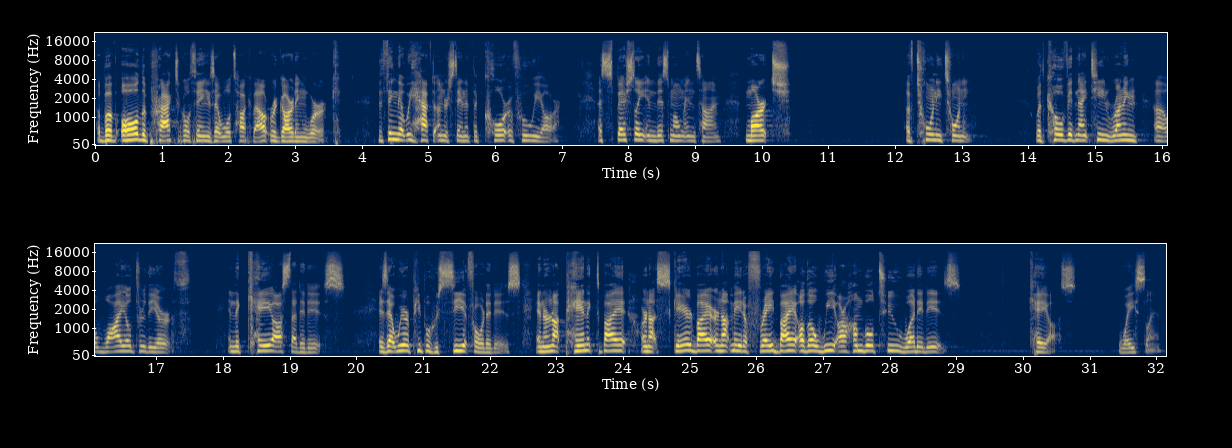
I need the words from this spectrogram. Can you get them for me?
Above all the practical things that we'll talk about regarding work, the thing that we have to understand at the core of who we are, especially in this moment in time, March of 2020, with COVID 19 running uh, wild through the earth and the chaos that it is is that we are people who see it for what it is and are not panicked by it, are not scared by it, are not made afraid by it, although we are humble to what it is chaos, wasteland.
